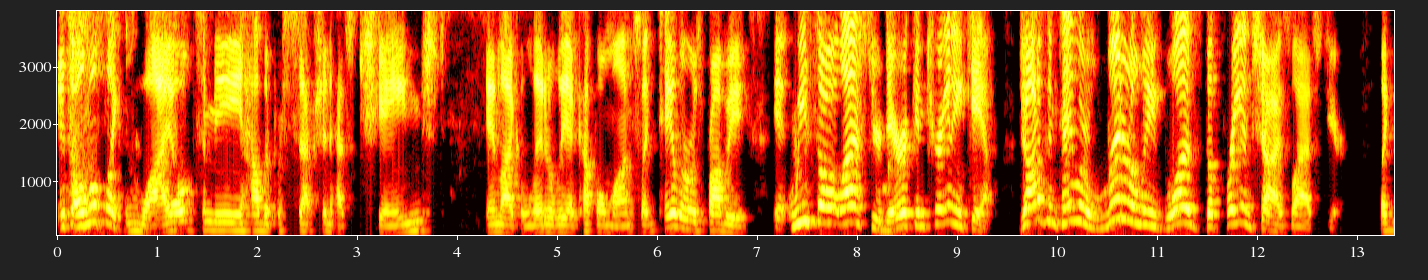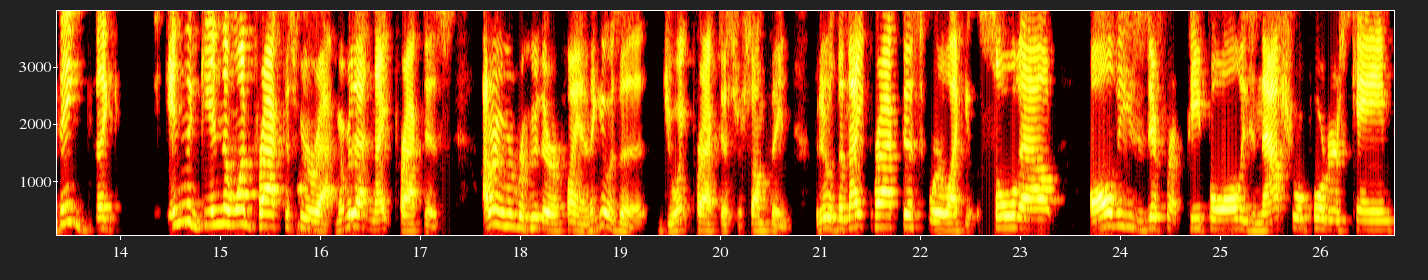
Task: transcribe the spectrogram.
it's almost like wild to me how the perception has changed in like literally a couple months. Like Taylor was probably eh, we saw it last year, Derek in training camp. Jonathan Taylor literally was the franchise last year. Like they like in the in the one practice we were at. Remember that night practice? I don't remember who they were playing. I think it was a joint practice or something. But it was the night practice where like it was sold out. All these different people, all these national reporters came.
